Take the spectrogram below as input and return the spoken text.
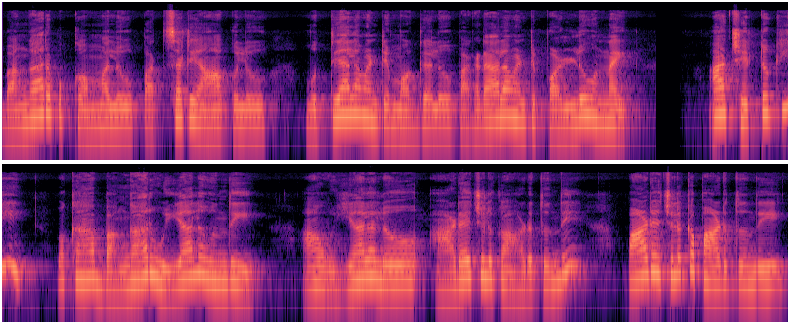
బంగారపు కొమ్మలు పచ్చటి ఆకులు ముత్యాల వంటి మొగ్గలు పగడాల వంటి పళ్ళు ఉన్నాయి. ఆ చెట్టుకి ఒక బంగారు ఉయ్యాల ఉంది. ఆ ఉయ్యాలలో ఆడే చిలుక ఆడుతుంది పాడే చిలుక పాడుతుంది.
